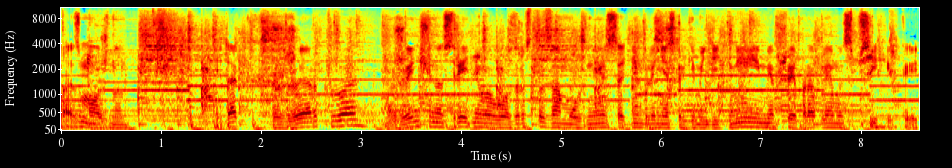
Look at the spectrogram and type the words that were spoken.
возможно. Итак, жертва – женщина среднего возраста, замужняя, с одним или несколькими детьми, имевшая проблемы с психикой.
